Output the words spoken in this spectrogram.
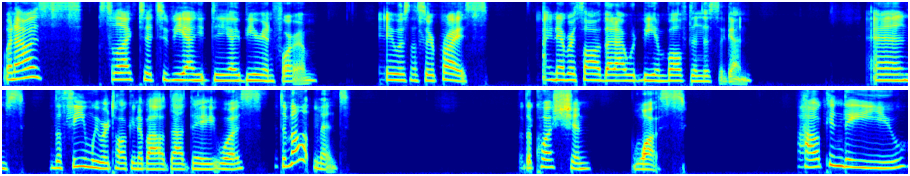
When I was selected to be at the Iberian Forum, it was a surprise. I never thought that I would be involved in this again. And the theme we were talking about that day was development. The question was how can the EU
